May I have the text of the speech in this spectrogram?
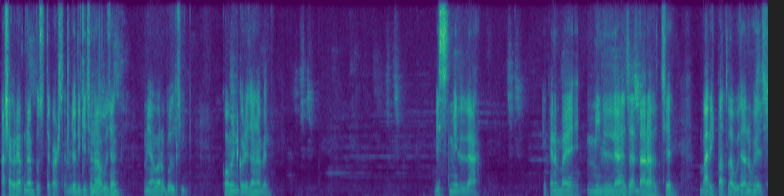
আশা করি আপনারা বুঝতে পারছেন। যদি কিছু না বুঝেন, আমি আবারও বলছি কমেন্ট করে জানাবেন। বিসমিল্লা এখানে ভাই, মিল্লা যা দ্বারা হচ্ছে, বারিক পাতলা বোঝানো হয়েছে।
